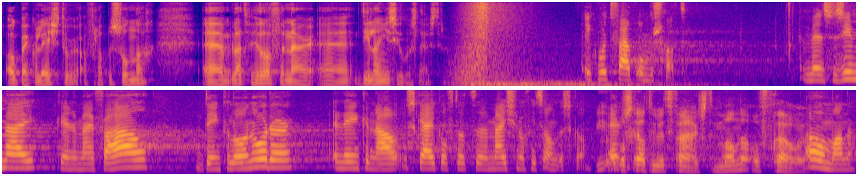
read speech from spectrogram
ook bij College Tour, afgelopen zondag. Ehm, laten we heel even naar Dylan Jezielkes luisteren. Ik word vaak onderschat. Mensen zien mij, kennen mijn verhaal, denken law and order en denken nou, eens kijken of dat meisje nog iets anders kan. Wie onderschat u het vaakst, mannen of vrouwen? Oh, mannen.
